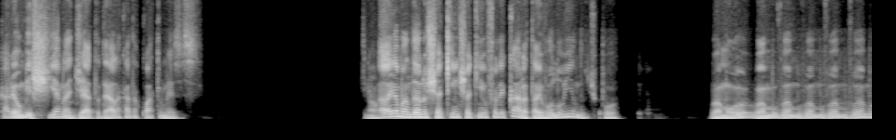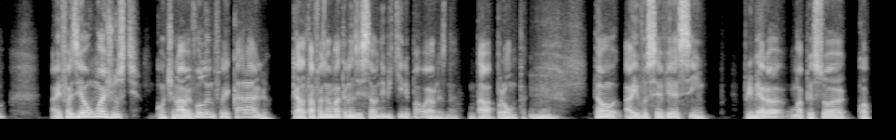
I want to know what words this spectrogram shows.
Cara, eu mexia na dieta dela a cada quatro meses. Nossa. Ela ia mandando check-in, check-in, eu falei, cara, tá evoluindo, tipo, vamos, vamos, vamos, vamos, vamos, vamos. Aí fazia um ajuste, continuava evoluindo, falei, caralho, que ela tá fazendo uma transição de biquíni pra wellness, né? Não tava pronta. Uhum. Então, aí você vê assim, primeiro uma pessoa co-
